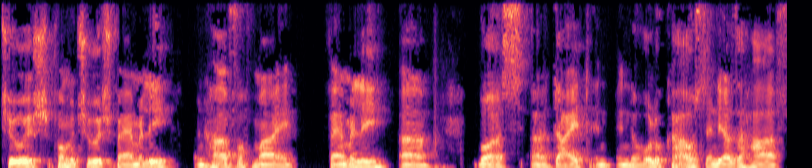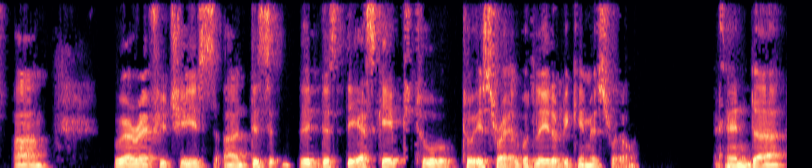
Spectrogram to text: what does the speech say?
Jewish from a Jewish family, and half of my family uh, was uh, died in, in the Holocaust, and the other half um, were refugees. Uh, this, this, they escaped to to Israel, what later became Israel. And uh,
